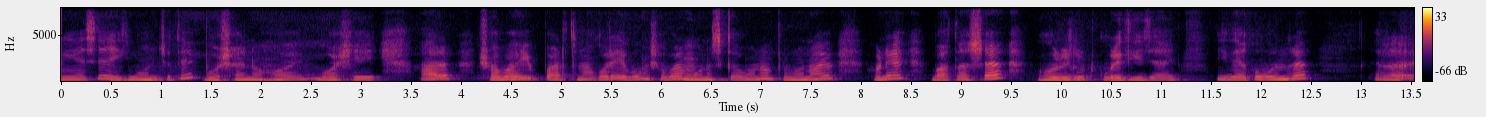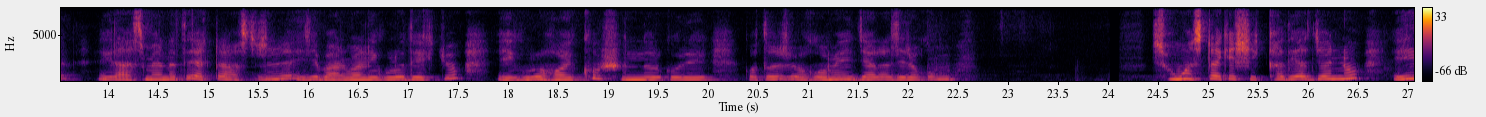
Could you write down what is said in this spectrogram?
নিয়ে এসে এই মঞ্চতে বসানো হয়, বসে আর সবাই প্রার্থনা করে এবং সবার মনস্কামনা পূরণ হয় হলে বাতাসা হরিলুট করে দিয়ে যায়। এই দেখো বন্ধুরা এই রাসমেলাতে একটা আশ্চর্য এই যে বারবালিগুলো দেখছ, এইগুলো হয় খুব সুন্দর করে। কত রকমের যারা যেরকম সমাজটাকে শিক্ষা দেওয়ার জন্য এই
